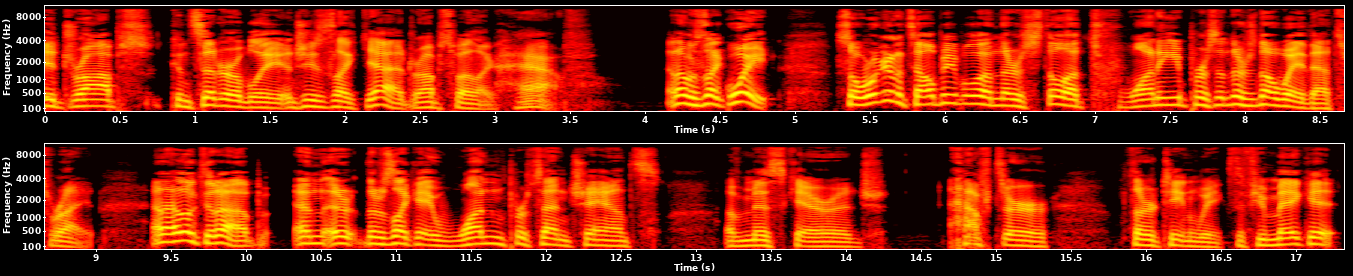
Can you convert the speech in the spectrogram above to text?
it drops considerably. And she's like, yeah, it drops by like half. And I was like, wait, so we're going to tell people and there's still a 20%. There's no way that's right. And I looked it up and there, there's like a 1% chance of miscarriage after 13 weeks. If you make it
